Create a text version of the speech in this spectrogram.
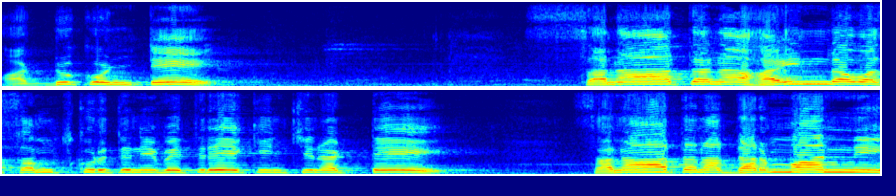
అడ్డుకుంటే సనాతన హైందవ సంస్కృతిని వ్యతిరేకించినట్టే సనాతన ధర్మాన్ని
